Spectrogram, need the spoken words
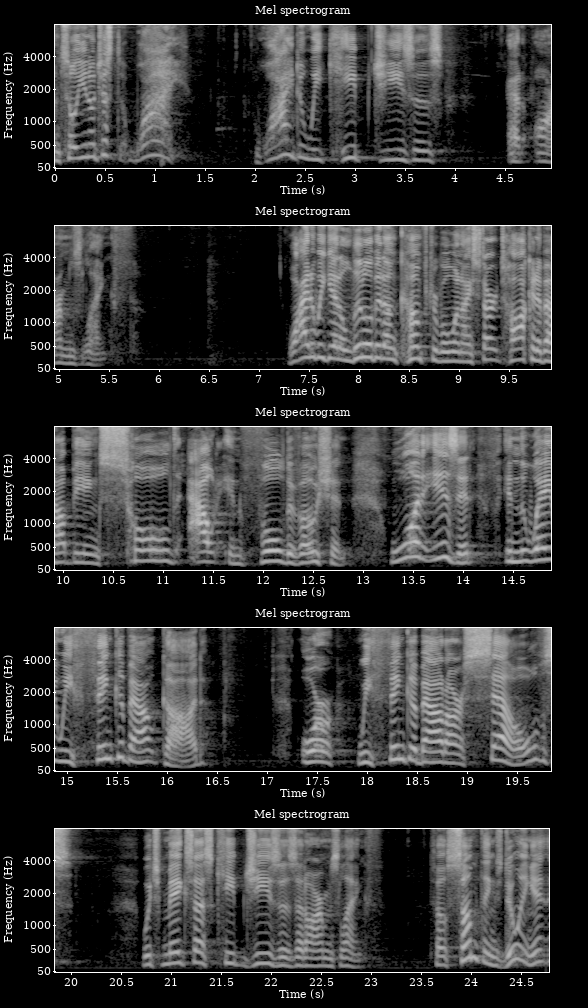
And so, you know, just why? Why do we keep Jesus at arm's length? Why do we get a little bit uncomfortable when I start talking about being sold out in full devotion? What is it in the way we think about God or we think about ourselves, which makes us keep Jesus at arm's length. So something's doing it.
